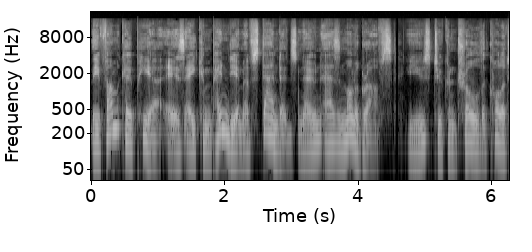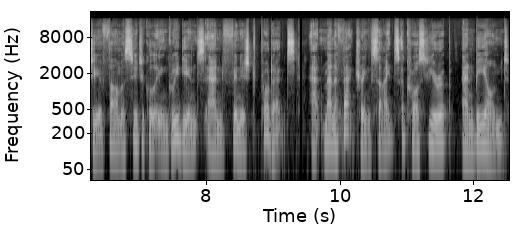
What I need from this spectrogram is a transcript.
The Pharmacopoeia is a compendium of standards known as monographs, used to control the quality of pharmaceutical ingredients and finished products at manufacturing sites across Europe and beyond.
